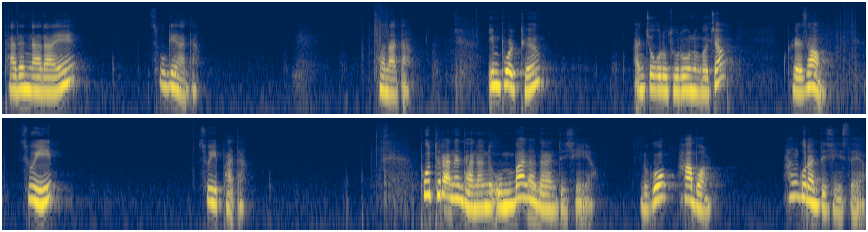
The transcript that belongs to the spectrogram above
다른 나라에 소개하다. 전하다. Import. 안쪽으로 들어오는 거죠? 그래서 수입 수입하다. 포트라는 단어는 운반하다라는 뜻이에요. 그리고 하버 항구란 뜻이 있어요.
